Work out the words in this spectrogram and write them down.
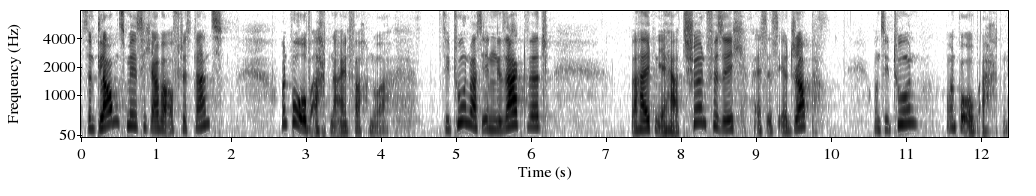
sind glaubensmäßig aber auf Distanz und beobachten einfach nur. Sie tun, was ihnen gesagt wird, behalten ihr Herz schön für sich, es ist ihr Job und sie tun und beobachten.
